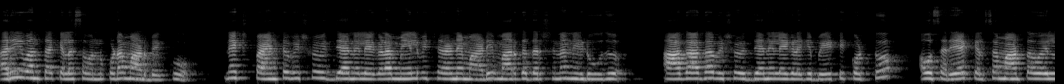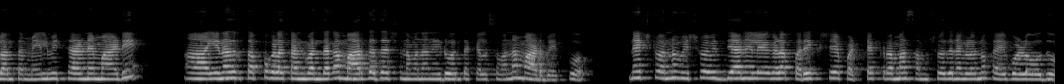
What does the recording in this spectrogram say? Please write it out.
ಅರಿಯುವಂಥ ಕೆಲಸವನ್ನು ಕೂಡ ಮಾಡಬೇಕು. ನೆಕ್ಸ್ಟ್ ಪಾಯಿಂಟ್, ವಿಶ್ವವಿದ್ಯಾನಿಲಯಗಳ ಮೇಲ್ವಿಚಾರಣೆ ಮಾಡಿ ಮಾರ್ಗದರ್ಶನ ನೀಡುವುದು. ಆಗಾಗ ವಿಶ್ವವಿದ್ಯಾನಿಲಯಗಳಿಗೆ ಭೇಟಿ ಕೊಟ್ಟು, ಅವು ಸರಿಯಾಗಿ ಕೆಲಸ ಮಾಡ್ತಾವೋ ಇಲ್ಲೋ ಅಂತ ಮೇಲ್ವಿಚಾರಣೆ ಮಾಡಿ ಏನಾದರೂ ತಪ್ಪುಗಳ ಕಂಡು ಬಂದಾಗ ಮಾರ್ಗದರ್ಶನವನ್ನು ನೀಡುವಂಥ ಕೆಲಸವನ್ನು ಮಾಡಬೇಕು. ನೆಕ್ಸ್ಟ್ ಒಂದು ವಿಶ್ವವಿದ್ಯಾನಿಲಯಗಳ ಪರೀಕ್ಷೆ ಪಠ್ಯಕ್ರಮ ಸಂಶೋಧನೆಗಳನ್ನು ಕೈಗೊಳ್ಳುವುದು.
